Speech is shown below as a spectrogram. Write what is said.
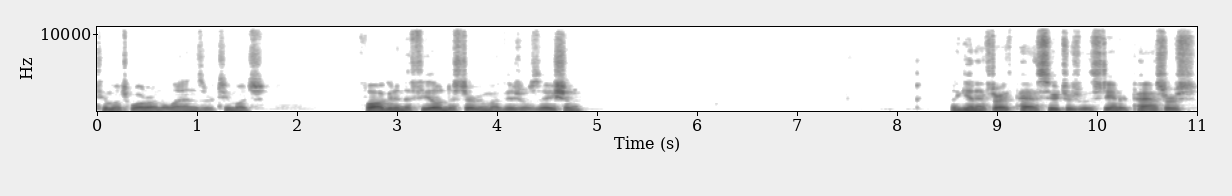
too much water on the lens or too much fogging in the field and disturbing my visualization. Again, after I've passed sutures with standard passers,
